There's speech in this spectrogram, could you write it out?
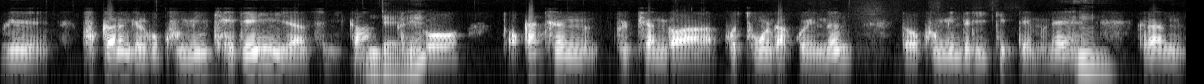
우리 국가는 결국 국민 개개인이지 않습니까? 네. 그리고 똑같은 불편과 고통을 갖고 있는 또 국민들이 있기 때문에 음. 그런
